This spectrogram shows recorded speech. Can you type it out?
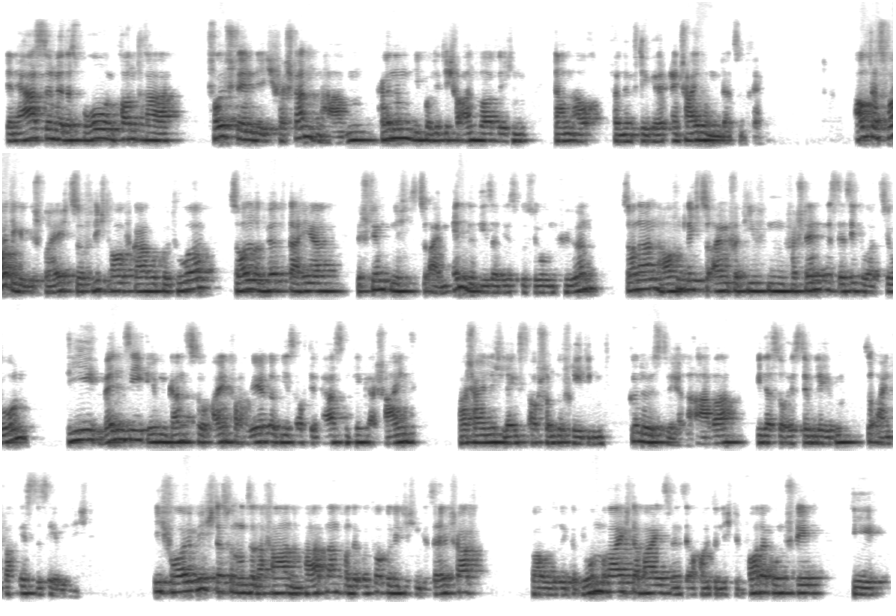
Denn erst wenn wir das Pro und Contra vollständig verstanden haben, können die politisch Verantwortlichen dann auch vernünftige Entscheidungen dazu treffen. Auch das heutige Gespräch zur Pflichtaufgabe Kultur soll und wird daher bestimmt nicht zu einem Ende dieser Diskussion führen, sondern hoffentlich zu einem vertieften Verständnis der Situation, die, wenn sie eben ganz so einfach wäre, wie es auf den ersten Blick erscheint, wahrscheinlich längst auch schon befriedigend gelöst wäre. Aber wie das so ist im Leben, so einfach ist es eben nicht. Ich freue mich, dass von unseren erfahrenen Partnern von der Kulturpolitischen Gesellschaft Frau Ulrike Blumenreich dabei ist, wenn sie auch heute nicht im Vordergrund steht, die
